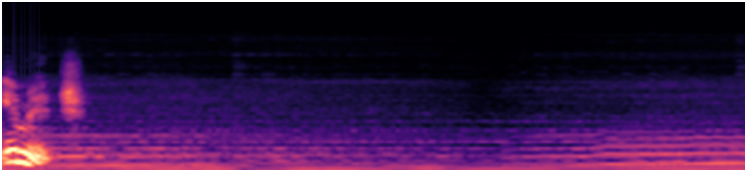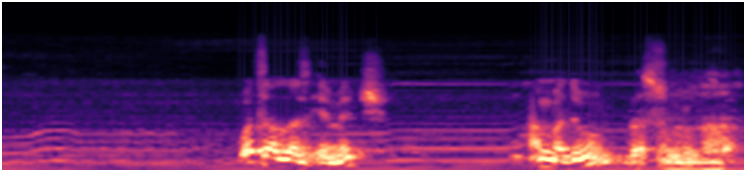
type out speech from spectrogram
image. What's Allah's image? Muhammadun Rasulullah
